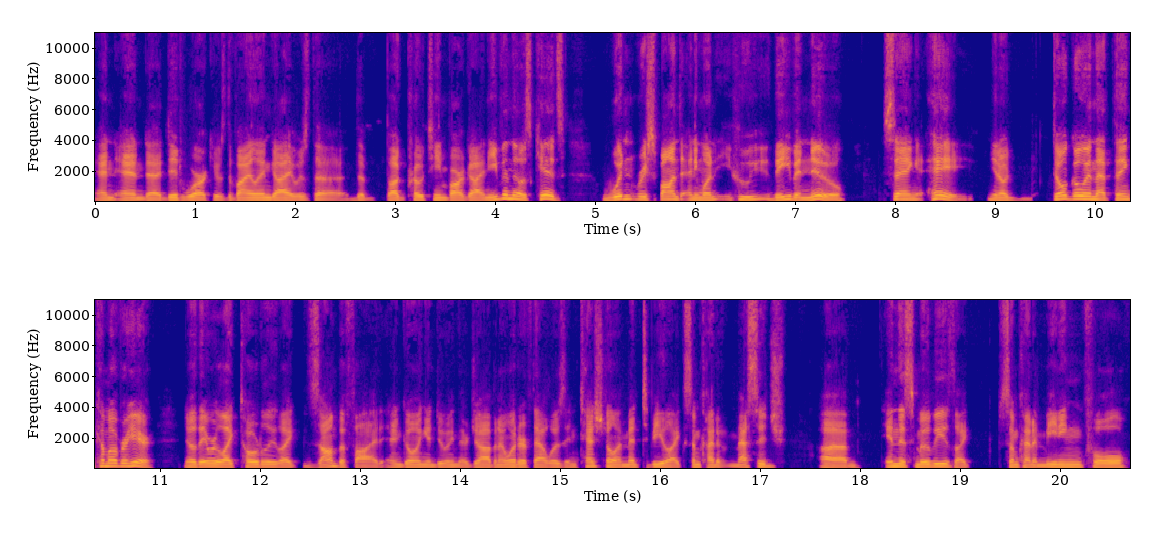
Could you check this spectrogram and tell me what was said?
and and uh, did work. It was the violin guy. It was the the bug protein bar guy, and even those kids wouldn't respond to anyone who they even knew saying, Hey, you know, don't go in that thing, come over here. No, they were like totally like zombified and going and doing their job. And I wonder if that was intentional and meant to be like some kind of message um, in this movie, is like some kind of meaningful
